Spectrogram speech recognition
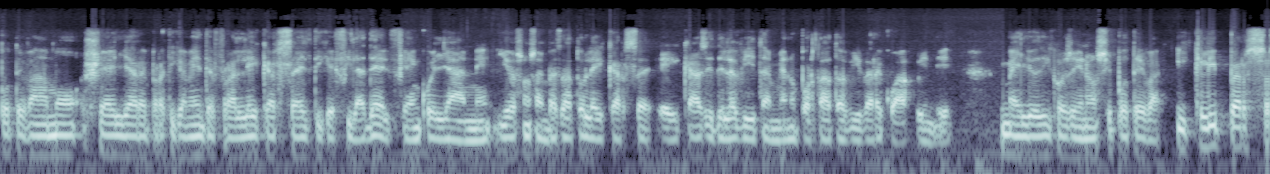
potevamo scegliere praticamente fra Lakers, Celtic e Philadelphia in quegli anni. Io sono sempre stato Lakers e i casi della vita mi hanno portato a vivere qua, quindi meglio di così non si poteva. I Clippers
